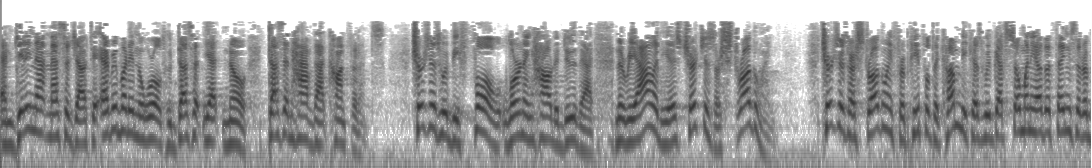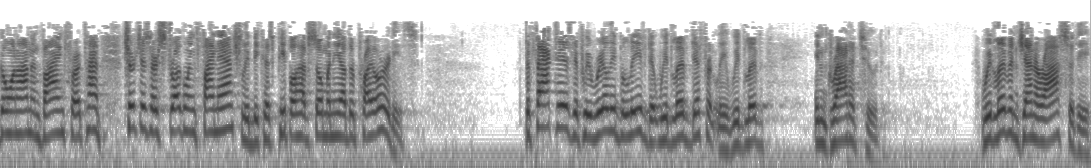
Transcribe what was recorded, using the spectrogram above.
and getting that message out to everybody in the world who doesn't yet know, doesn't have that confidence. Churches would be full learning how to do that. And the reality is churches are struggling. Churches are struggling for people to come because we've got so many other things that are going on and vying for our time. Churches are struggling financially because people have so many other priorities. The fact is, if we really believed it, we'd live differently. We'd live in gratitude. We'd live in generosity.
